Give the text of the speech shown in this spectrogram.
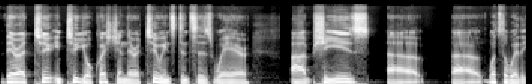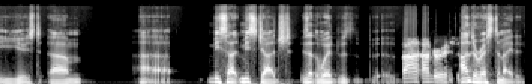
there are two, in, to your question, there are two instances where um, she is, uh, uh, what's the word that you used? Um, mis- misjudged. Is that the word? Uh, underestimated. underestimated.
